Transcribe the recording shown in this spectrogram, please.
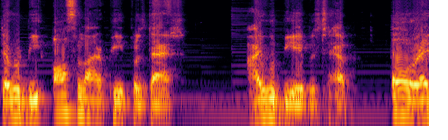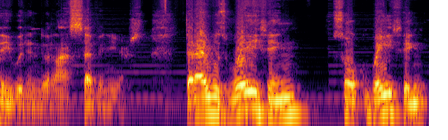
there would be awful lot of people that I would be able to help already within the last seven years. That I was waiting, so waiting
